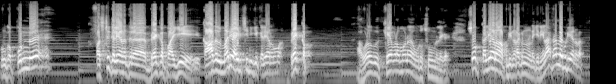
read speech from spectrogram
உங்க பொண்ணு ஃபர்ஸ்ட் கல்யாணத்துல பிரேக்கப் ஆகி காதல் மாதிரி ஆயிடுச்சு இன்னைக்கு கல்யாணமா? பிரேக்கப் அவ்வளவு கேவலமான ஒரு சூழ்நிலைகள். ஸோ கல்யாணம் அப்படி நடக்கணும்னு நினைக்கிறீங்களா? நல்லபடியாக நடக்கும்.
